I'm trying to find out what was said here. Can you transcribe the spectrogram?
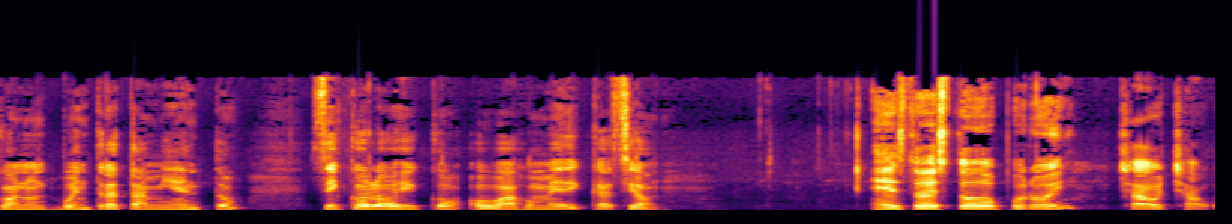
con un buen tratamiento psicológico o bajo medicación. Esto es todo por hoy. Chao, chao.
